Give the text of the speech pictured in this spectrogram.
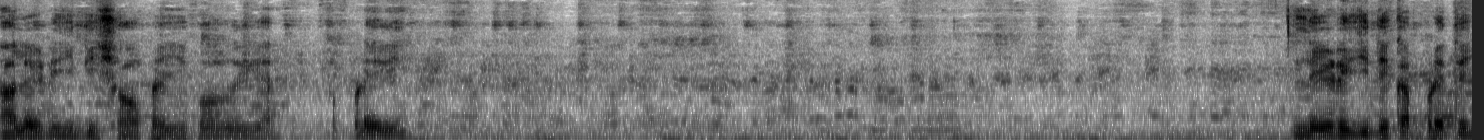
ਆ ਲੇਡੀ ਦੀ ਸ਼ਾਪ ਹੈ ਜੀ, ਬਹੁਤ ਵਧੀਆ, ਕੱਪੜੇ ਦੀ। ਲੇਡੀ ਜੀ ਦੇ ਕੱਪੜੇ ਤੇ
